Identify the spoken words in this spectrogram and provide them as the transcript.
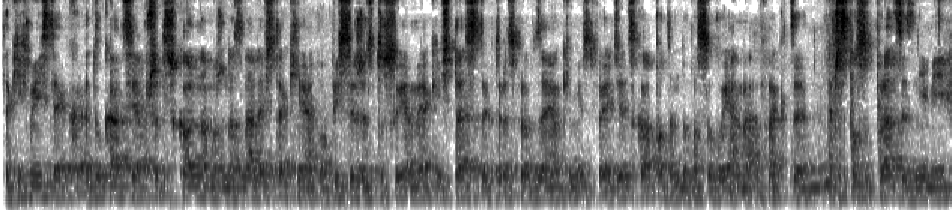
takich miejsc jak edukacja przedszkolna można znaleźć takie opisy, że stosujemy jakieś testy, które sprawdzają, kim jest twoje dziecko, a potem dopasowujemy efekty, znaczy sposób pracy z nimi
